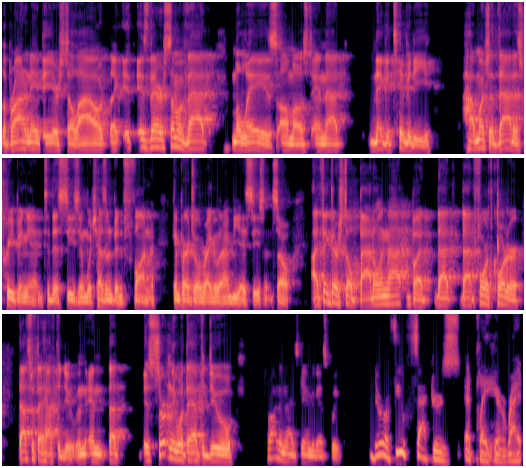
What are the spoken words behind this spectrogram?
LeBron and AD are still out. Like, is there some of that malaise almost and that negativity? How much of that is creeping into this season, which hasn't been fun compared to a regular NBA season? So I think they're still battling that, but that that fourth quarter, that's what they have to do, and and that is certainly what they have to do Friday night's game against Cleveland. there are a few factors at play here, right?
